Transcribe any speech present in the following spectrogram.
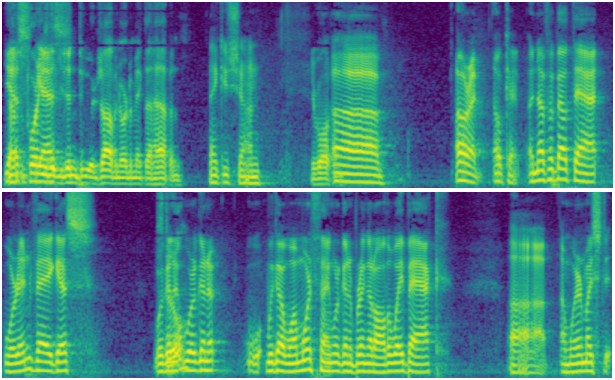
Yes. I'm supporting yes. you that you didn't do your job in order to make that happen. Thank you, Sean. You're welcome. Uh, all right. Okay. Enough about that. We're in Vegas. We're gonna. We're gonna. We got one more thing. We're gonna bring it all the way back. Uh, I'm wearing my St-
